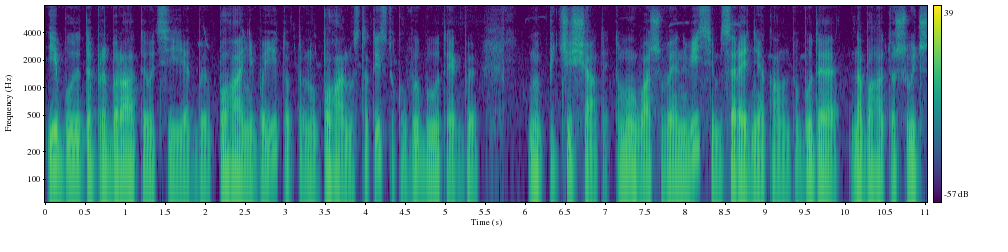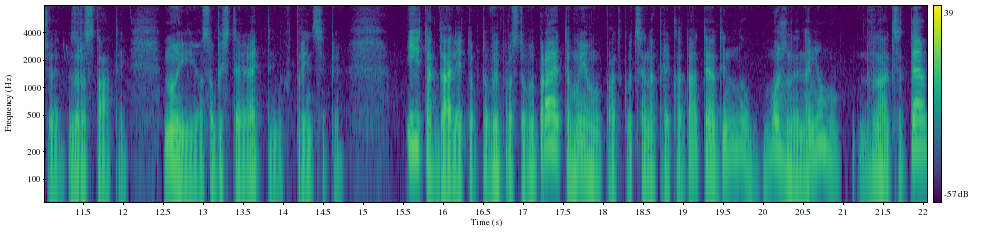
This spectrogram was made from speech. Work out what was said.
і будете прибирати оці якби погані бої, тобто ну, погану статистику, ви будете якби ну, підчищати. Тому ваш VN8, середній аккаунту, буде набагато швидше зростати. Ну і особистий рейтинг, в принципі. І так далі. Тобто ви просто вибираєте, в моєму випадку це, наприклад, да, Т1, ну, можна на ньому, 12Т.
